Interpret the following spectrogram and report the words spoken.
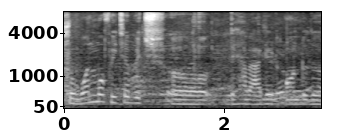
So one more feature which uh, they have added onto the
